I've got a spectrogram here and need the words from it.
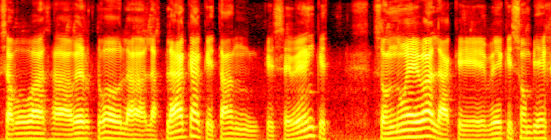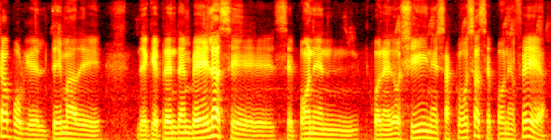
O sea, vos vas a ver todas las placas que están, que se ven, que son nuevas, las que ve que son viejas, porque el tema de, de que prenden velas se, se ponen con el hollín, esas cosas se ponen feas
